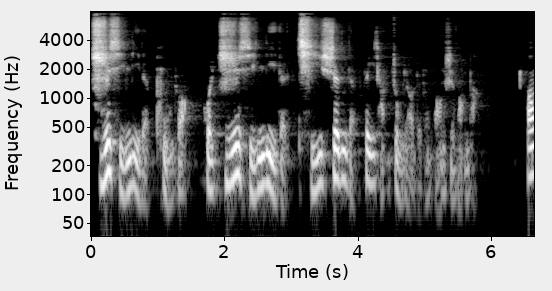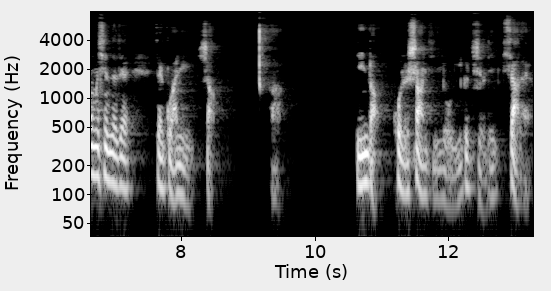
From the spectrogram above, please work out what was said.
执行力的碰撞或执行力的提升的非常重要的一种方式方法。而我们现在在在管理上啊，领导或者上级有一个指令下来。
